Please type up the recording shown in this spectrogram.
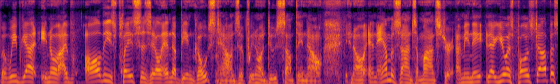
but we've got you know I've all these places. They'll end up being ghost towns if we don't do something now. You know, and Amazon's a monster. I mean, they, their U.S. Post Office.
